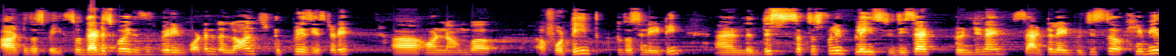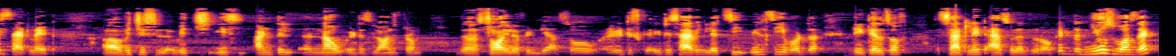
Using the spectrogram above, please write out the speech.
uh, to the space. So that is why this is very important. The launch took place yesterday uh, on November 14th 2018 and this successfully placed GSAT 29 satellite which is the heaviest satellite uh, which is which is until now it is launched from the soil of India. So it is it is having let's see we'll see about the details of satellite as well as the rocket. The news was that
